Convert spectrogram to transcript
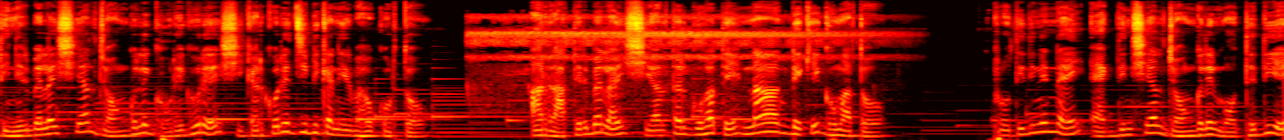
দিনের বেলায় শিয়াল জঙ্গলে ঘুরে ঘুরে শিকার করে জীবিকা নির্বাহ করত। আর রাতের বেলায় শিয়াল তার গুহাতে নাক ডেকে ঘুমাতো। প্রতিদিনের ন্যায় একদিন শিয়াল জঙ্গলের মধ্যে দিয়ে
